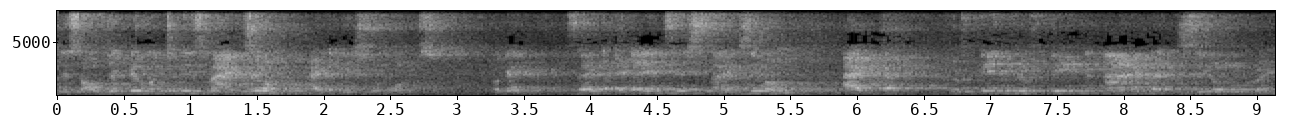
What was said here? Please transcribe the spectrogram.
this objective function is maximum at these two points. Okay. Z attains its maximum at 15, 15 and 0, 20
